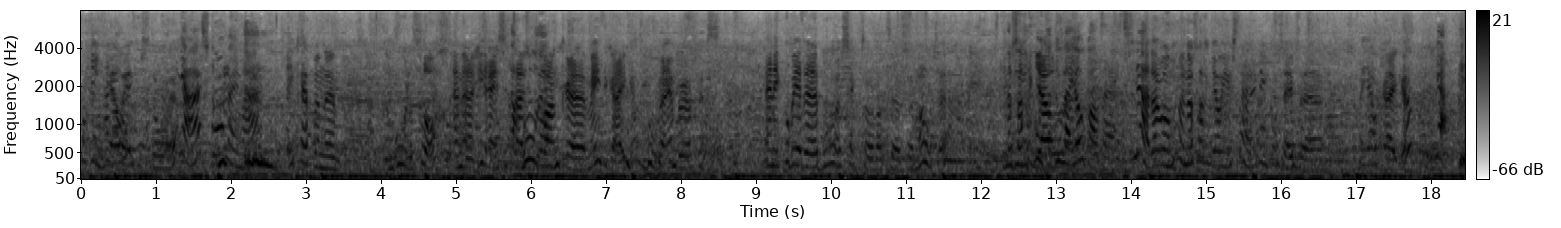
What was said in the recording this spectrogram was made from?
mag ik jou even storen? Ja, stoor mij maar. Ik heb een, eh, een boerenvlog en eh, iedereen zit thuis op de bank eh, mee te kijken, boeren en burgers. En ik probeer de boerensector wat te promoten. En dan zag ik jou. dat doen wij ook altijd. Ja, daarom. En dan zag ik jou hier staan. Ik denk, kom eens even eh, naar jou kijken. Ja,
